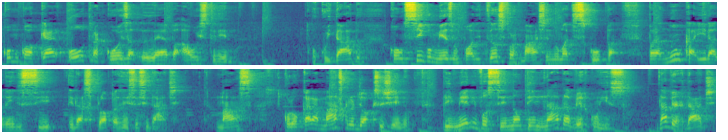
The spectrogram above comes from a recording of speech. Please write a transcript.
como qualquer outra coisa, leva ao extremo. O cuidado consigo mesmo pode transformar-se numa desculpa para nunca ir além de si e das próprias necessidades. Mas colocar a máscara de oxigênio primeiro em você não tem nada a ver com isso. Na verdade,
